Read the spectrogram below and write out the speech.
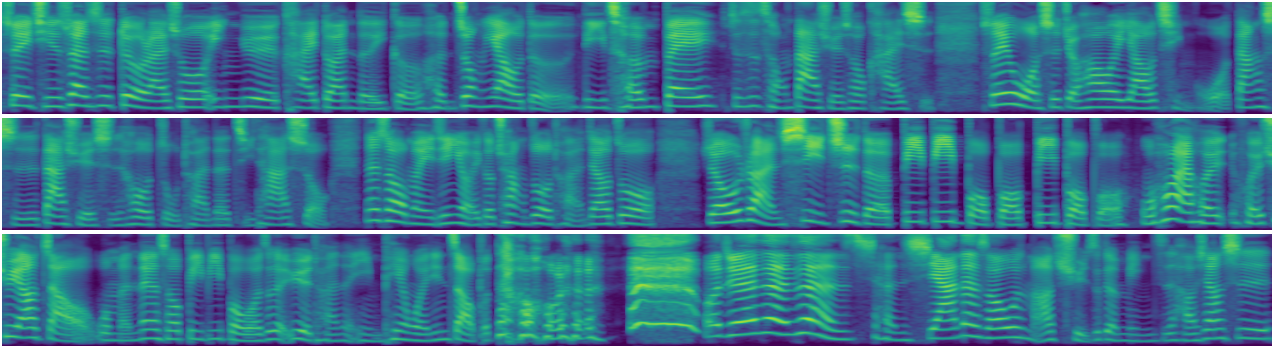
所以其实算是对我来说音乐开端的一个很重要的里程碑，就是从大学时候开始。所以我十九号会邀请我当时大学时候组团的吉他手，那时候我们已经有一个创作团，叫做柔软细致的 B B 宝宝 B 宝宝。我后来回回去要找我们那个时候 B B 宝宝这个乐团的影片，我已经找不到了。我觉得真的是很很瞎。那时候为什么要取这个名字？好像是。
